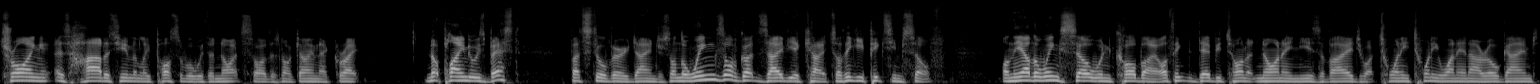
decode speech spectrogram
trying as hard as humanly possible with a night side that's not going that great. Not playing to his best, but still very dangerous. On the wings, I've got Xavier Coates. I think he picks himself. On the other wing, Selwyn Cobbo. I think the debutant at 19 years of age, what, 20, 21 NRL games.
